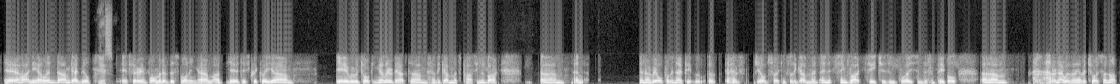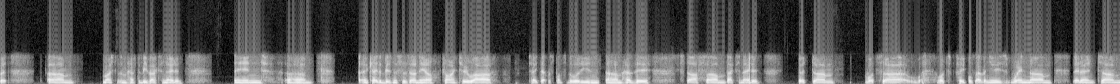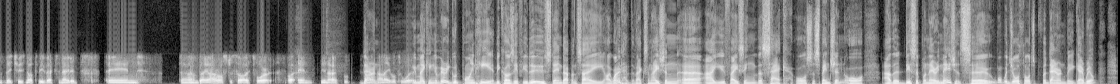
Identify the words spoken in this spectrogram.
Yeah, hi Neil and um, Gabriel. Yes, it's very informative this morning. Um, I, yeah, just quickly, um, yeah, we were talking earlier about um, how the government's passing the buck, um, and you know we all probably know people that have jobs working for the government, and it seems like teachers and police and different people. Um, I don't know whether they have a choice or not, but um, most of them have to be vaccinated, and um, okay, the businesses are now trying to uh, take that responsibility and um, have their staff um, vaccinated. But um, what's uh, what's people's avenues when um, they don't um, they choose not to be vaccinated, and um, they are ostracised for it, uh, and you know, Darren, unable to work. You're making a very good point here because if you do stand up and say, "I won't have the vaccination," uh, are you facing the sack or suspension or other disciplinary measures? So, what would your thoughts for Darren be, Gabriel?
